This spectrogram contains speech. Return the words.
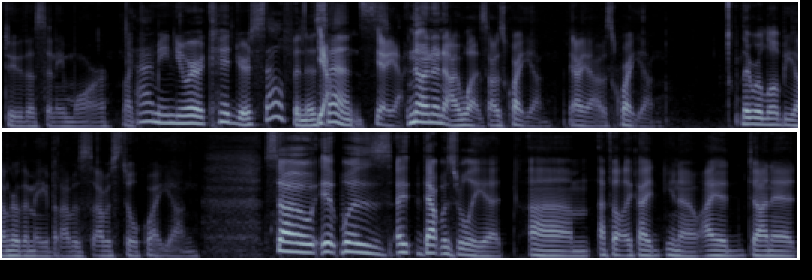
do this anymore. Like, I mean, you were a kid yourself in a yeah, sense. yeah, yeah. No, no, no. I was. I was quite young. Yeah, yeah. I was quite young. They were a little bit younger than me, but I was. I was still quite young. So it was. I, that was really it. Um, I felt like I, you know, I had done it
